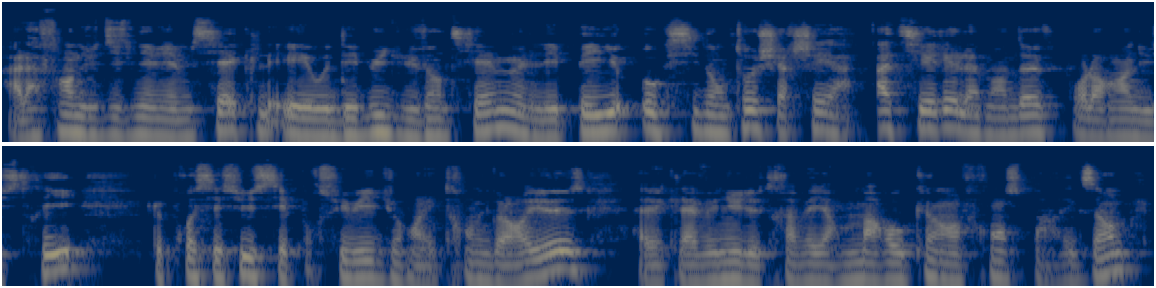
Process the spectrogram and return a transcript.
À la fin du 19e siècle et au début du 20e, les pays occidentaux cherchaient à attirer la main-d'œuvre pour leur industrie. Le processus s'est poursuivi durant les Trente Glorieuses, avec la venue de travailleurs marocains en France par exemple.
